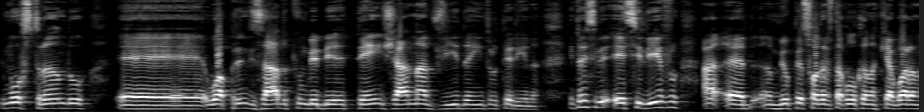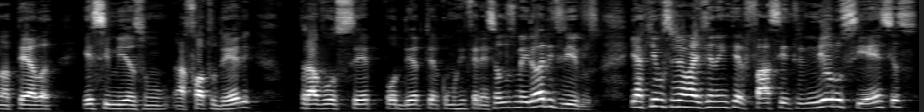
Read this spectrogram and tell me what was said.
e mostrando é, o aprendizado que um bebê tem já na vida intrauterina. Então esse, esse livro, a, é, meu pessoal deve estar colocando aqui agora na tela esse mesmo, a foto dele, para você poder ter como referência. É um dos melhores livros. E aqui você já vai ver a interface entre neurociências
